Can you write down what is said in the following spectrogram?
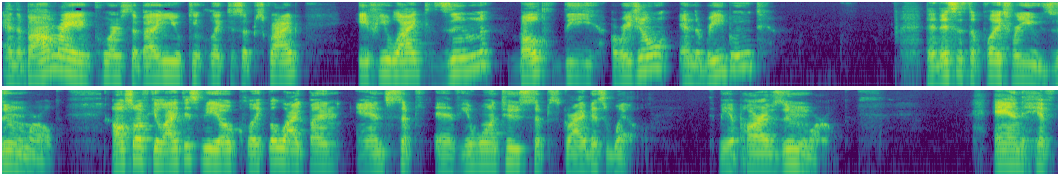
And the bottom right hand corner is the button you can click to subscribe. If you like Zoom, both the original and the reboot, then this is the place for you, Zoom World. Also, if you like this video, click the like button and sub- if you want to, subscribe as well be a part of Zoom World. And if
